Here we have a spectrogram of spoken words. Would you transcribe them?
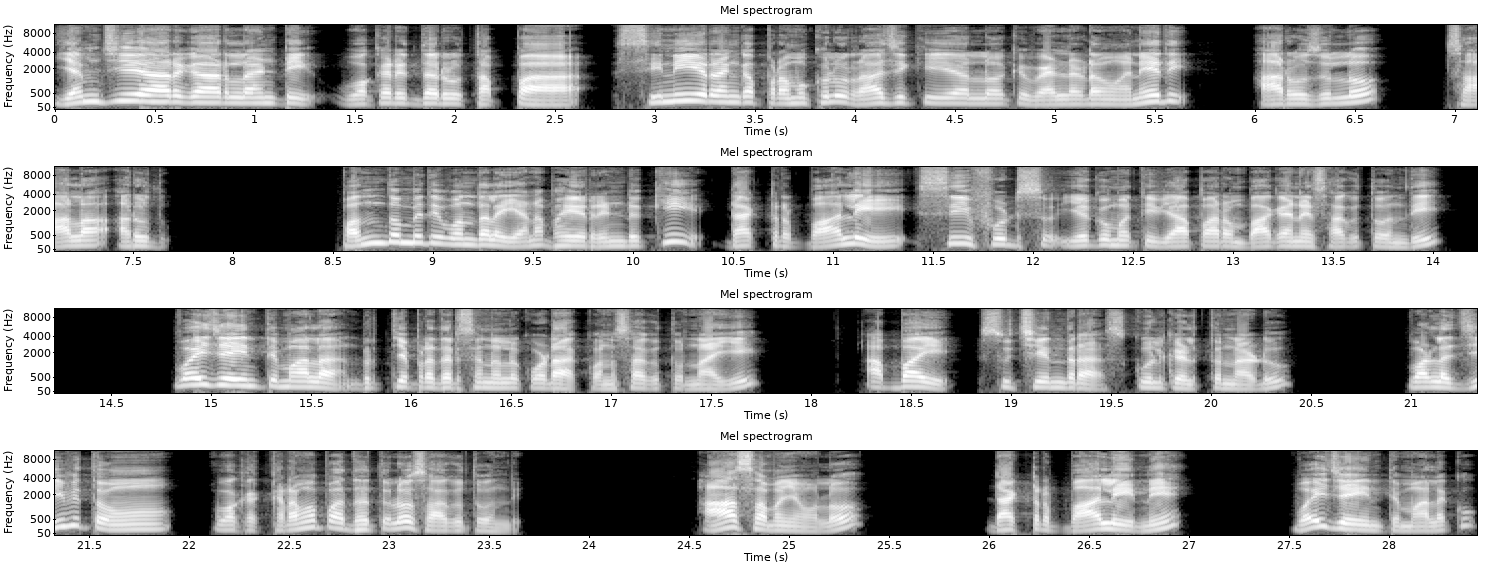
ఎంజీఆర్ గారు లాంటి ఒకరిద్దరూ తప్ప సినీ రంగ ప్రముఖులు రాజకీయాల్లోకి వెళ్ళడం అనేది ఆ రోజుల్లో చాలా అరుదు. పంతొమ్మిది వందల ఎనభై రెండుకి డాక్టర్ బాలి సీ ఫుడ్స్ ఎగుమతి వ్యాపారం బాగానే సాగుతోంది. వైజయంతిమాల నృత్య ప్రదర్శనలు కూడా కొనసాగుతున్నాయి. అబ్బాయి సుచీంద్ర స్కూల్కెళ్తున్నాడు. వాళ్ళ జీవితం ఒక క్రమపద్ధతిలో సాగుతోంది. ఆ సమయంలో డాక్టర్ బాలీనే వైజయంతిమాలకు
